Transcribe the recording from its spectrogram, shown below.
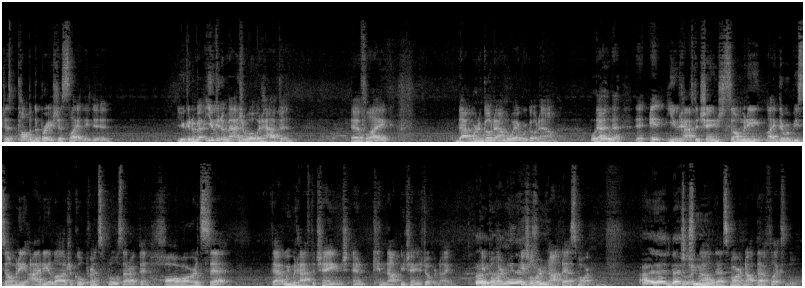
just pumping the brakes just slightly did. You can you can imagine what would happen if like that were to go down the way it would go down. That, that it, you'd have to change so many like there would be so many ideological principles that have been hard set that we would have to change and cannot be changed overnight. People I are mean, that's people are not that smart. That, that's People true. are not that smart, not that flexible.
